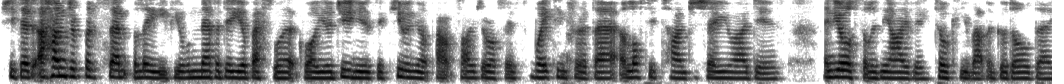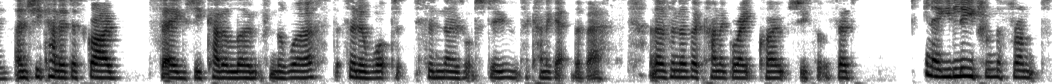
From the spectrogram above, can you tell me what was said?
She said, "100% believe you'll never do your best work while your juniors are queuing up outside your office, waiting for their allotted time to show you ideas, and you're still in the ivy talking about the good old days." And she kind of described saying she kind of learned from the worst, so know what to, so knows what to do to kind of get the best. And there was another kind of great quote. She sort of said, "You know, you lead from the front,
